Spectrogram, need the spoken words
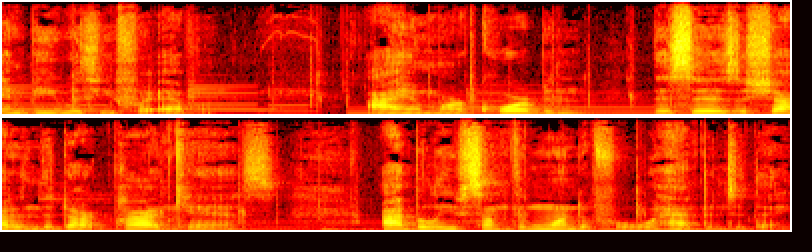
and be with you forever. I am Mark Corbin. This is a Shot in the Dark podcast. I believe something wonderful will happen today.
